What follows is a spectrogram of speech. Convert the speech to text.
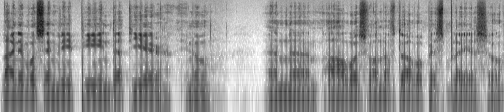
Laine was MVP in that year. You know, and um, Aho was one of the our best players. So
